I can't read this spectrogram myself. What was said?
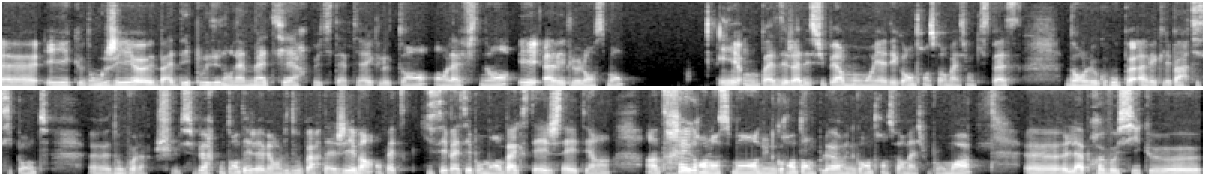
euh, et que donc j'ai bah, déposé dans la matière petit à petit avec le temps, en l'affinant et avec le lancement. Et on passe déjà des superbes moments, il y a des grandes transformations qui se passent dans le groupe avec les participantes. Euh, donc voilà, je suis super contente et j'avais envie de vous partager ben, en fait ce qui s'est passé pour moi en backstage. Ça a été un, très grand lancement d'une grande ampleur, une grande transformation pour moi. Euh, la preuve aussi que euh,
